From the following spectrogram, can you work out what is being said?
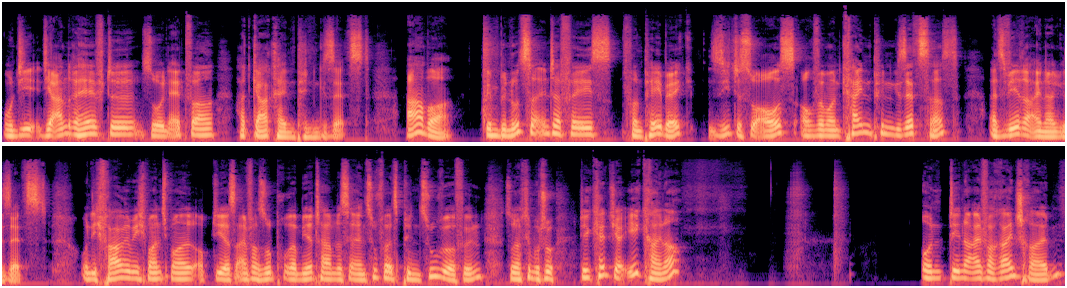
Und die, die andere Hälfte, so in etwa, hat gar keinen Pin gesetzt. Aber im Benutzerinterface von Payback sieht es so aus, auch wenn man keinen Pin gesetzt hat, als wäre einer gesetzt. Und ich frage mich manchmal, ob die das einfach so programmiert haben, dass sie einen Zufallspin zuwürfeln, so nach dem Motto, den kennt ja eh keiner. Und den einfach reinschreiben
